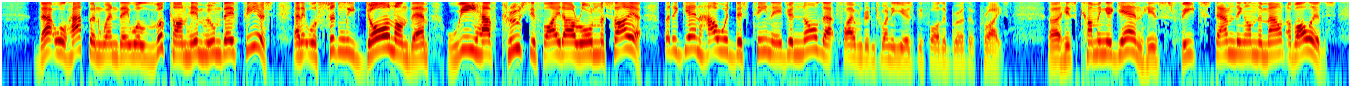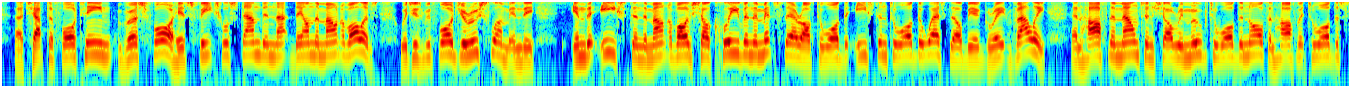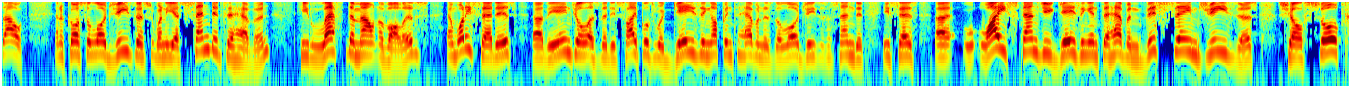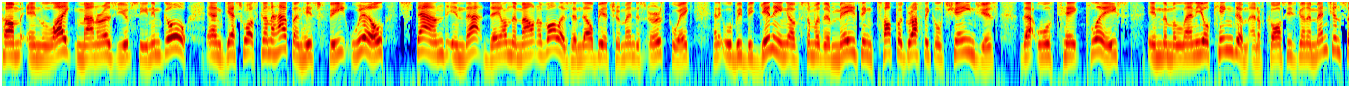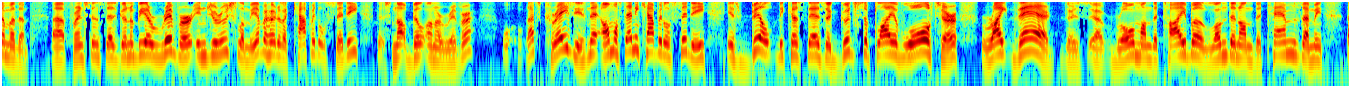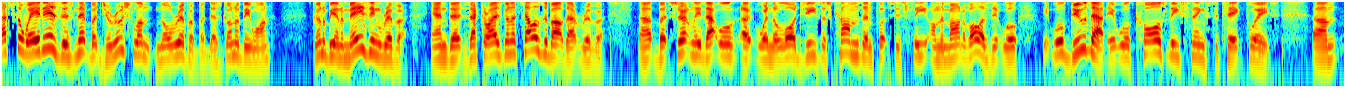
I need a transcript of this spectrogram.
that will happen when they will look on him whom they've pierced, and it will suddenly dawn on them, we have crucified our own Messiah. But again, how would this teenager know that 520 years before the birth of Christ? Uh, his coming again, his feet standing on the Mount of Olives. Uh, chapter 14, verse 4 His feet shall stand in that day on the Mount of Olives, which is before Jerusalem, in the in the east, and the Mount of Olives shall cleave in the midst thereof, toward the east and toward the west. There'll be a great valley, and half the mountain shall remove toward the north, and half it toward the south. And of course, the Lord Jesus, when he ascended to heaven, he left the Mount of Olives, and what he said is, uh, the angel, as the disciples were gazing up into heaven as the Lord Jesus ascended, he says, uh, Why stand ye gazing into heaven? This same Jesus shall so come in like manner as you've seen him go. And guess what's going going to happen. His feet will stand in that day on the Mount of Olives, and there'll be a tremendous earthquake, and it will be beginning of some of the amazing topographical changes that will take place in the millennial kingdom. And of course, he's going to mention some of them. Uh, for instance, there's going to be a river in Jerusalem. You ever heard of a capital city that's not built on a river? Well, that's crazy, isn't it? Almost any capital city is built because there's a good supply of water right there. There's uh, Rome on the Tiber, London on the Thames. I mean, that's the way it is, isn't it? But Jerusalem, no river, but there's going to be one. It's going to be an amazing river, and uh, Zechariah is going to tell us about that river. Uh, but certainly, that will, uh, when the Lord Jesus comes and puts his feet on the Mount of Olives, it will, it will do that. It will cause these things to take place. Um,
